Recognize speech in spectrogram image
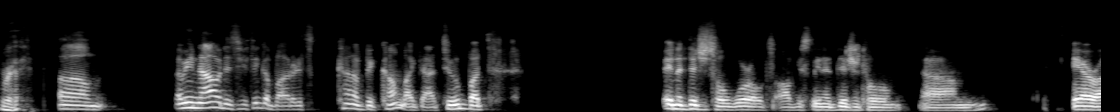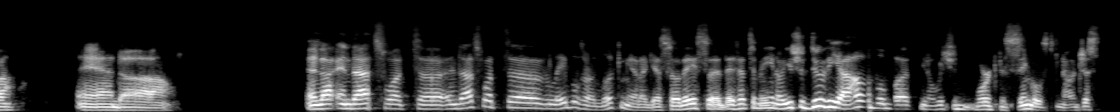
Right. Um, I mean, nowadays, you think about it, it's kind of become like that too, but in a digital world, obviously, in a digital um, era, and uh, and that and that's what uh, and that's what uh, the labels are looking at, I guess. So they said they said to me, you know, you should do the album, but you know, we should work the singles. You know, just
